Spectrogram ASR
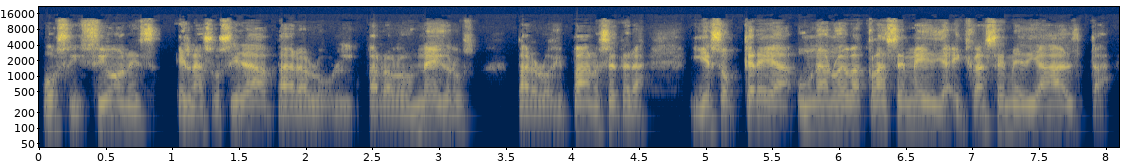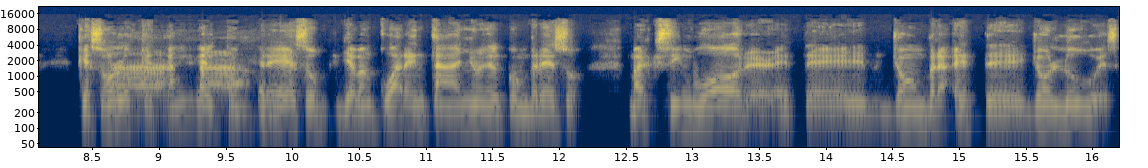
posiciones en la sociedad para los, para los negros, para los hispanos, etcétera, y eso crea una nueva clase media y clase media alta, que son los que están en el Congreso, llevan 40 años en el Congreso, Maxine Water, este, John, este, John Lewis,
